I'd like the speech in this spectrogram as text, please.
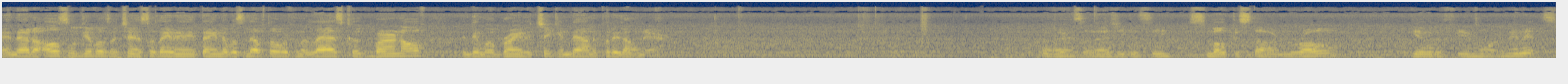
And that'll also give us a chance to let anything that was left over from the last cook burn off. And then we'll bring the chicken down and put it on there. All right, so as you can see, smoke is starting to roll. Give it a few more minutes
